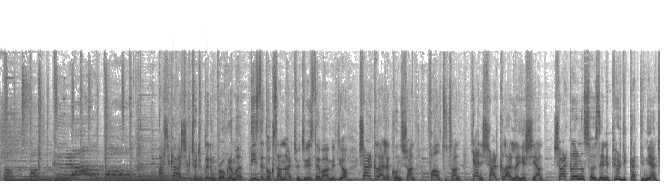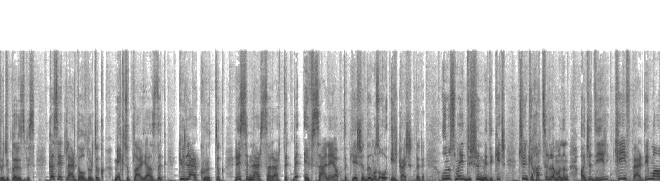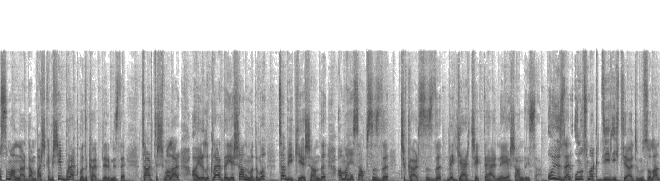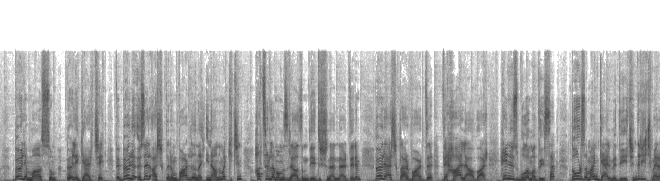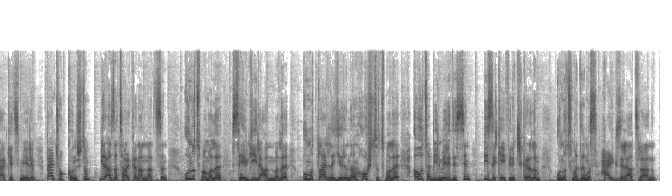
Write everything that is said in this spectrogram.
Aşka Aşık Çocukların programı Biz de 90'lar çocuğuyuz devam ediyor. Şarkılarla konuşan, fal tutan yani şarkılarla yaşayan, şarkılarının sözlerini pür dikkat dinleyen çocuklarız biz. Kasetler doldurduk, mektuplar yazdık, güller kuruttuk, resimler sararttık ve efsane yaptık yaşadığımız o ilk aşkları. Unutmayı düşünmedik hiç çünkü hatırlamanın acı değil keyif verdiği masum anlardan başka bir şey bırakmadı kalplerimizde. Tartışmalar, ayrılıklar da yaşanmadı mı? Tabii ki yaşandı ama hesapsızdı, çıkarsızdı ve gerçekti her ne yaşandıysa. O yüzden unutmak değil ihtiyacımız olan böyle masum, böyle gerçek ve böyle özel aşkların varlığına inanmak için hatırlamamız lazım diye düşünenlerdenim. Böyle aşklar vardı ve hala var. Henüz bulamadıysak doğru zaman gelmediği içindir hiç merak etmeyelim. Ben çok konuştum. Biraz da Tarkan anlatsın. Unutmamalı, sevgiyle anmalı, umutlarla yarını hoş tutmalı, avutabilmeli desin. Biz de keyfini çıkaralım unutmadığımız her güzel hatıranın.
